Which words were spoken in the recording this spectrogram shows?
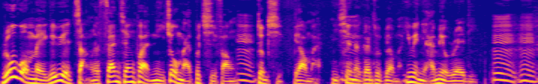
如果每个月涨了三千块，你就买不起房，嗯，对不起，不要买，你现在干脆不要买，因为你还没有 ready。嗯嗯，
